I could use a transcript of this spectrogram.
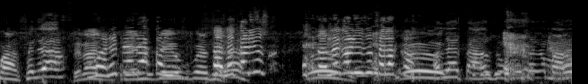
મારશે લ્યા. પેલા મને પેલા કર્યું ઉપર છે. છે. તને કર્યું તને કર્યું છે પેલા કર અલ્યા, તારો છોકરો છે મારો?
